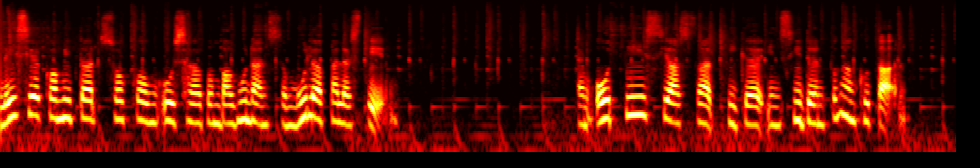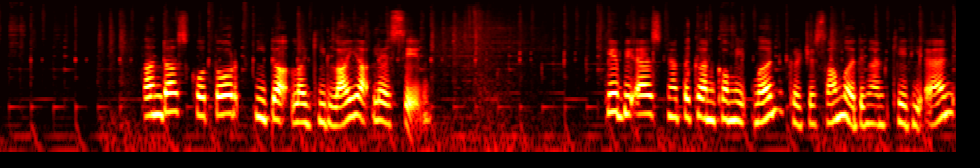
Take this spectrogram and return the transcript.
Malaysia komited sokong usaha pembangunan semula Palestin. MOT siasat tiga insiden pengangkutan. Tandas kotor tidak lagi layak lesen. KBS nyatakan komitmen kerjasama dengan KDN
